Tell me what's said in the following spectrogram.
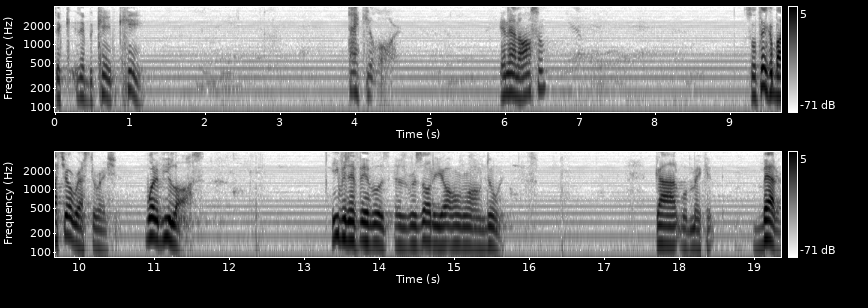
that, that became king. Thank you, Lord. Isn't that awesome? So think about your restoration. What have you lost? Even if it was as a result of your own wrongdoing. God will make it better.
